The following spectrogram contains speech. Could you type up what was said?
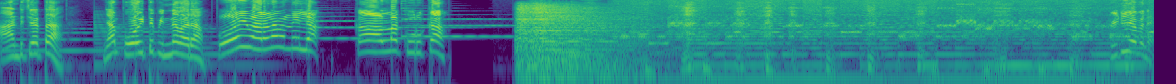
ആണ്ടിച്ചേട്ടാ ഞാൻ പോയിട്ട് പിന്നെ വരാം. പോയി വരണമെന്നില്ല. കള്ള കുറുക്ക പിടിയവനെ.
